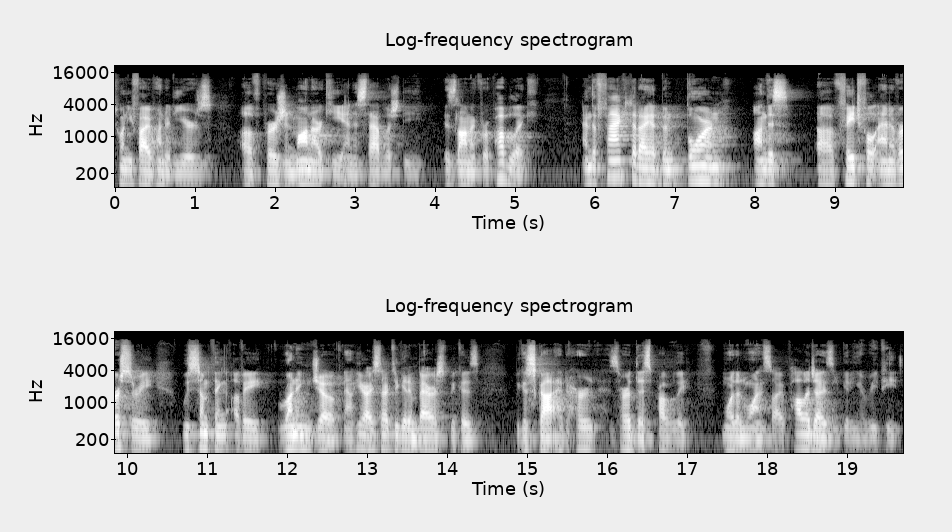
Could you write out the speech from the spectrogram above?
2,500 years of Persian monarchy and establish the Islamic Republic. And the fact that I had been born on this uh, fateful anniversary was something of a running joke. Now, here I start to get embarrassed because, because Scott had heard, has heard this probably more than once, so I apologize for getting a repeat,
